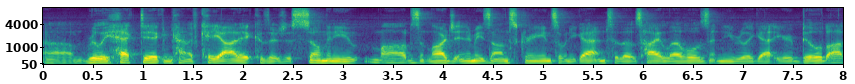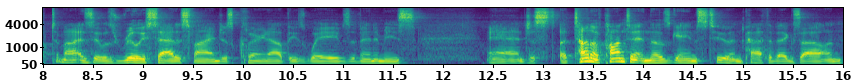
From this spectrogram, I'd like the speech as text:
um, really hectic and kind of chaotic because there's just so many mobs and large enemies on screen. So when you got into those high levels and you really got your build optimized, it was really satisfying just clearing out these waves of enemies and just a ton of content in those games too in Path of Exile and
